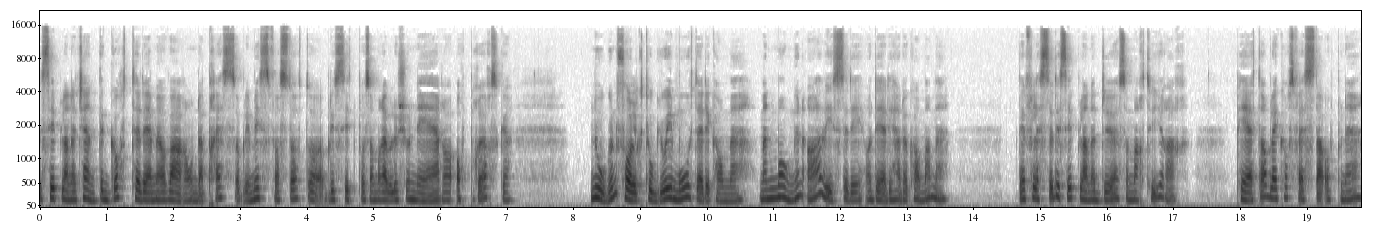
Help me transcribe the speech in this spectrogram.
Disiplene kjente godt til det med å være under press og bli misforstått og bli sett på som revolusjonære og opprørske. Noen folk tok jo imot det de kom med, men mange avviste de og det de hadde å komme med. De fleste disiplene døde som martyrer. Peter ble korsfesta opp ned.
